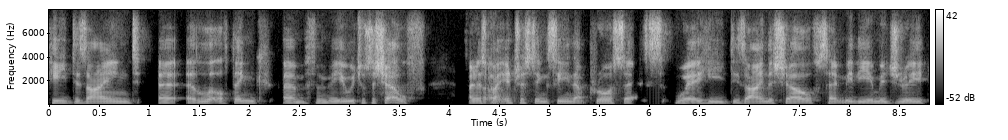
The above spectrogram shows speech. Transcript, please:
he designed a, a little thing um, for me, which was a shelf. And it's quite uh-huh. interesting seeing that process where he designed the shelf, sent me the imagery,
